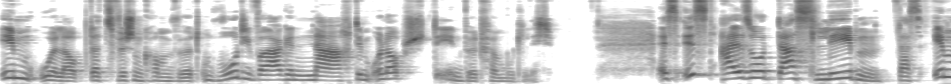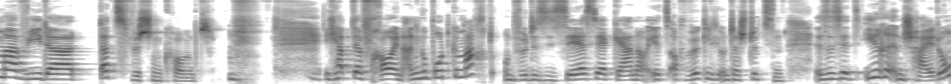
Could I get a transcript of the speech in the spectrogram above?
im Urlaub dazwischen kommen wird und wo die Waage nach dem Urlaub stehen wird, vermutlich. Es ist also das Leben, das immer wieder dazwischen kommt. Ich habe der Frau ein Angebot gemacht und würde sie sehr, sehr gerne jetzt auch wirklich unterstützen. Es ist jetzt ihre Entscheidung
